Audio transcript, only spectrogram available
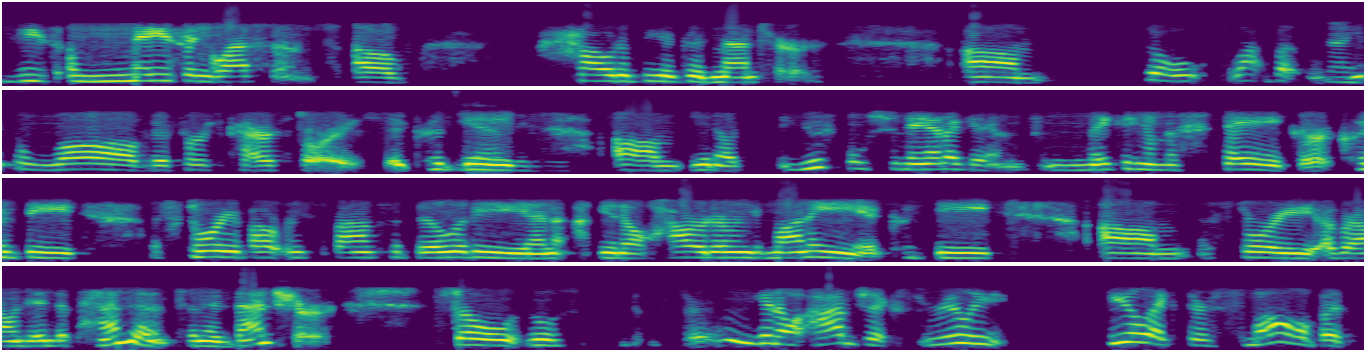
these amazing lessons of how to be a good mentor. Um, so, but nice. people love their first car stories. It could be, yeah, um, you know, useful shenanigans and making a mistake, or it could be a story about responsibility and, you know, hard-earned money. It could be um, a story around independence and adventure. So those, you know, objects really feel like they're small, but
